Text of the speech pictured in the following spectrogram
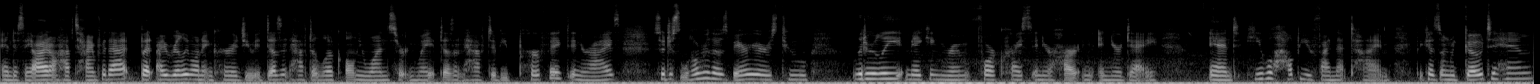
and to say, oh, I don't have time for that. But I really want to encourage you. It doesn't have to look only one certain way, it doesn't have to be perfect in your eyes. So just lower those barriers to literally making room for Christ in your heart and in your day. And He will help you find that time because when we go to Him,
